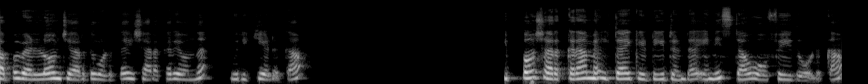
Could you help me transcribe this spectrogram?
കപ്പ് വെള്ളവും ചേർത്ത് കൊടുത്ത് ഈ ശർക്കര ഒന്ന് ഉരുക്കിയെടുക്കാം. ഇപ്പോൾ ശർക്കര മെൽറ്റായി കിട്ടിയിട്ടുണ്ട്. ഇനി സ്റ്റൗ ഓഫ് ചെയ്ത് കൊടുക്കാം.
